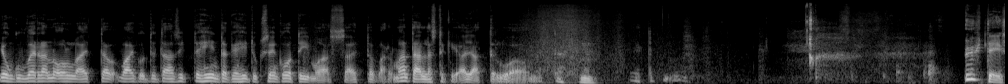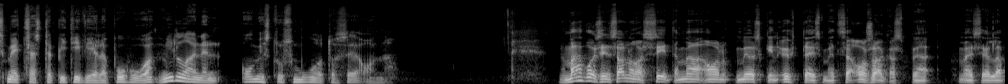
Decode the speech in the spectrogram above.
jonkun verran olla, että vaikutetaan sitten hintakehitykseen kotimaassa. Että varmaan tällaistakin ajattelua on. Että, hmm. että Yhteismetsästä piti vielä puhua. Millainen omistusmuoto se on? No mä voisin sanoa siitä, mä oon myöskin yhteismetsäosakas. Mä, mä siellä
